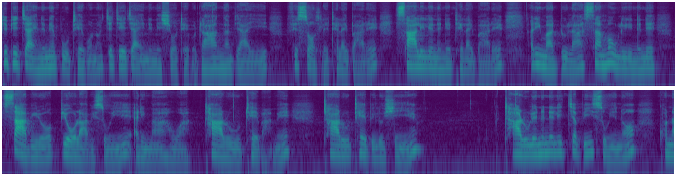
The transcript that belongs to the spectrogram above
ပြစ်ပြစ်ကြရင်နည်းနည်းပို့ထည့်ပေါ့နော်ကြဲကြဲကြရင်နည်းနည်း short ထည့်ပေါ့ဒါကငံပြရည် fish sauce လည်းထည့်လိုက်ပါတယ်စားလေးလည်းနည်းနည်းထည့်လိုက်ပါတယ်အဲ့ဒီမှာတွေ့လားဆန်မုတ်လေးတွေနည်းနည်းစပြီးတော့ပျော်လာပြီဆိုရင်အဲ့ဒီမှာဟိုဟာ ထာရိုထည့်ပါမယ်ထာရိုထည့်ပြီးလို့ရှိရင်ထားလို့လည်းနည်းနည်းလေးကြက်ပြီးဆိုရင်တော့ခုန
